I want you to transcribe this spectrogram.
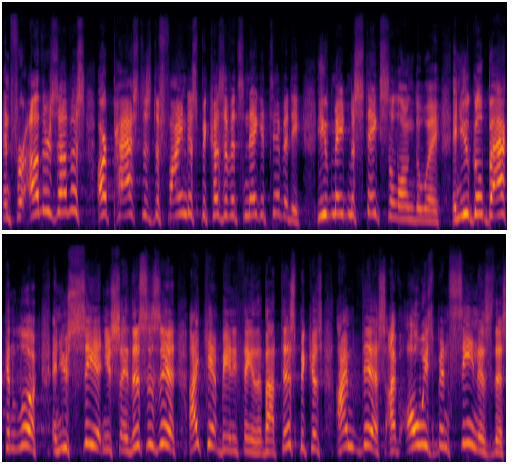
And for others of us, our past has defined us because of its negativity. You've made mistakes along the way, and you go back and look, and you see it and you say, This is it. I can't be anything about this because I'm this. I've always been seen as this.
